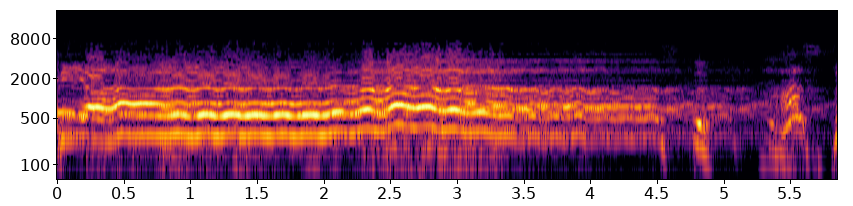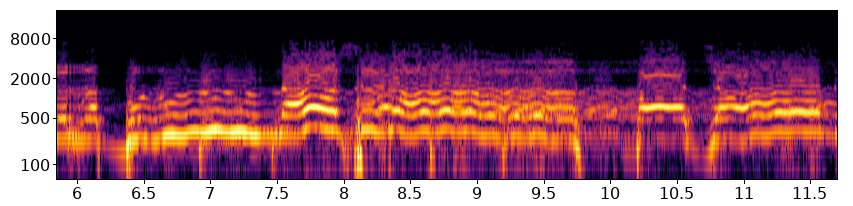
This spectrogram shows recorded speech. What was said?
قیاس۔ ہست رب جان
